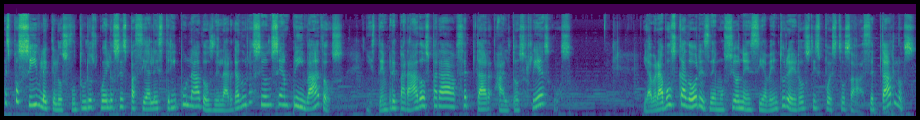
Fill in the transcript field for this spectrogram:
Es posible que los futuros vuelos espaciales tripulados de larga duración sean privados y estén preparados para aceptar altos riesgos y habrá buscadores de emociones y aventureros dispuestos a aceptarlos.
